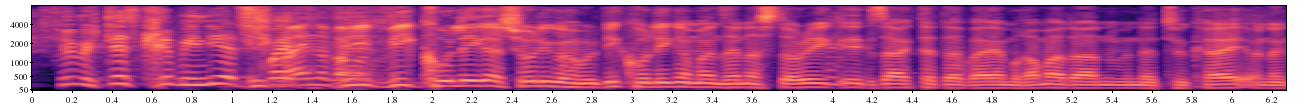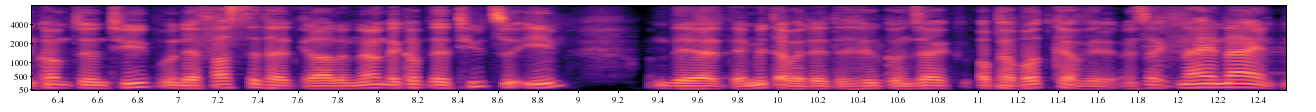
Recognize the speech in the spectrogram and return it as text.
Ich fühle mich diskriminiert. Ich weiß- meine, Wie, wie Kollege, Entschuldigung, wie Kollege mal in seiner Story ge- gesagt hat, da war er im Ramadan in der Türkei und dann kommt so ein Typ und der fastet halt gerade, ne? Und dann kommt der Typ zu ihm und der, der Mitarbeiter der Türke und sagt, ob er Wodka will. Und er sagt, nein, nein.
